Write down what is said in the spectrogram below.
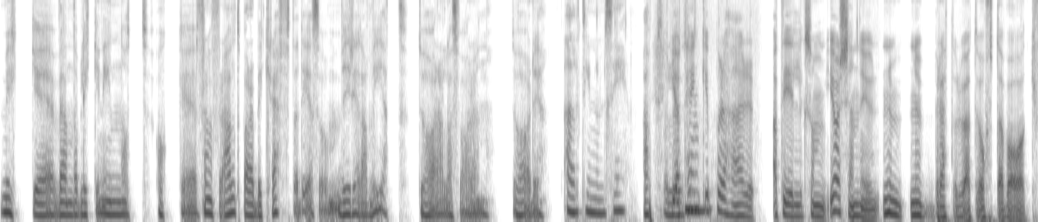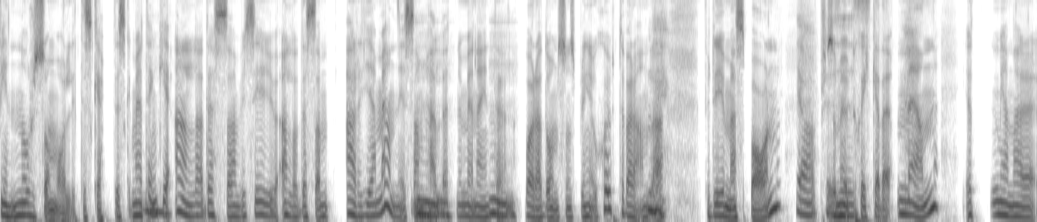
mycket vända blicken inåt och eh, framförallt bara bekräfta det som vi redan vet. Du har alla svaren. Du har det. Allt inom sig. Absolut. Jag tänker på det här, att det är liksom, jag känner ju, nu, nu berättar du att det ofta var kvinnor som var lite skeptiska, men jag Mm. tänker alla dessa, vi ser ju alla dessa arga män i samhället. Nu menar jag inte Mm. bara de som springer och skjuter varandra, Nej. för det är ju mest barn ja, som är utskickade. Men jag menar,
